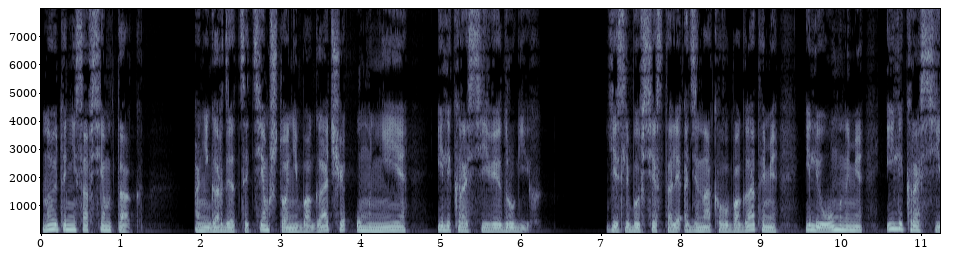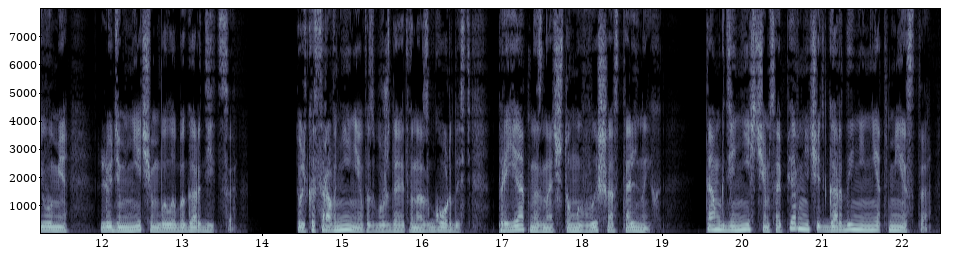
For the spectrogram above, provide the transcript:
но это не совсем так. Они гордятся тем, что они богаче, умнее или красивее других. Если бы все стали одинаково богатыми или умными, или красивыми, людям нечем было бы гордиться. Только сравнение возбуждает в нас гордость, приятно знать, что мы выше остальных. Там, где не с чем соперничать, гордыни нет места –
